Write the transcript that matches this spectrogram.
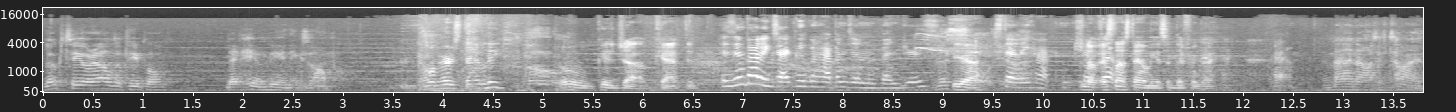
Look to your elder people. Let him be an example. Don't hurt Stan Lee. Oh, good job, Captain. Isn't that exactly what happens in Avengers? Yeah. Stan Lee happens. No, it's not Stan Lee. It's a different guy. Oh. A man out of time.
